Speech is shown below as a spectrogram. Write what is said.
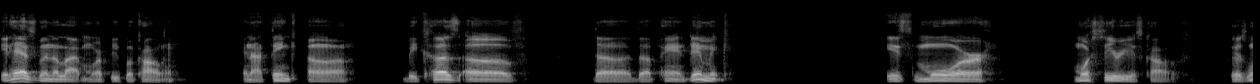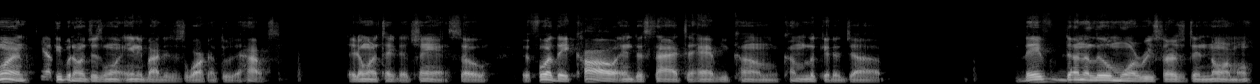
it has been a lot more people calling. And I think uh, because of the the pandemic, it's more more serious calls. Because one, yep. people don't just want anybody just walking through the house. They don't want to take that chance. So before they call and decide to have you come come look at a job, they've done a little more research than normal.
